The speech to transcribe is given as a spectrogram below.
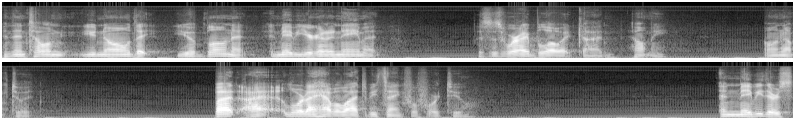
And then tell them you know that you have blown it, and maybe you're going to name it. This is where I blow it, God. Help me. Own up to it. But I, Lord, I have a lot to be thankful for too. And maybe there's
